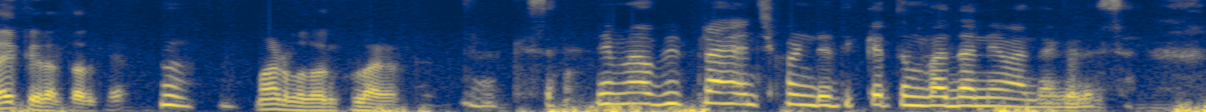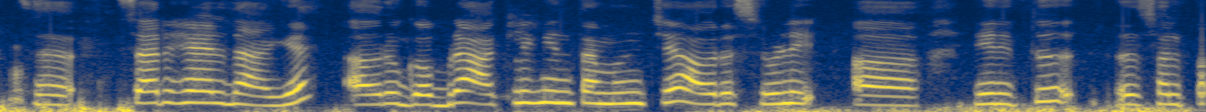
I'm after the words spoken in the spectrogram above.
ಲೈಫ್ ಇರತ್ತೆ ಅದಕ್ಕೆ. ಮಾಡ್ಬೋದು ಅನುಕೂಲ ಆಗುತ್ತೆ. ಓಕೆ ಸರ್ ನಿಮ್ಮ ಅಭಿಪ್ರಾಯ ಹಂಚ್ಕೊಂಡಿದ್ದಕ್ಕೆ ತುಂಬಾ ಧನ್ಯವಾದಗಳು ಸರ್ ಸರ್ ಸರ್ ಹೇಳ್ದ ಹಾಗೆ, ಅವರು ಗೊಬ್ಬರ ಹಾಕ್ಲಿಕ್ಕಿಂತ ಮುಂಚೆ ಅವರ ಸುಳಿ ಏನಿತ್ತು, ಸ್ವಲ್ಪ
